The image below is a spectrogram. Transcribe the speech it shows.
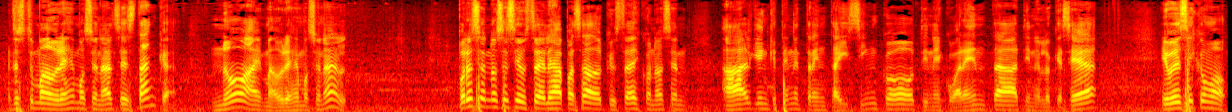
entonces tu madurez emocional se estanca. No hay madurez emocional. Por eso no sé si a ustedes les ha pasado que ustedes conocen a alguien que tiene 35, tiene 40, tiene lo que sea, y vos decís como,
